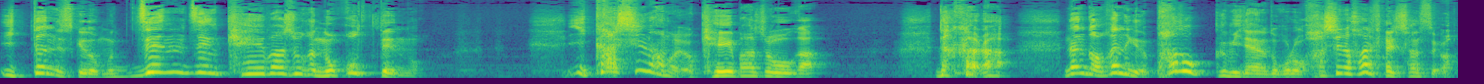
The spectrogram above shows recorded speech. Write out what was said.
行ったんですけど、もう全然競馬場が残ってんの。生かしなのよ、競馬場が。だから、なんかわかんないけど、パドックみたいなところを走らされたりしたんですよ。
